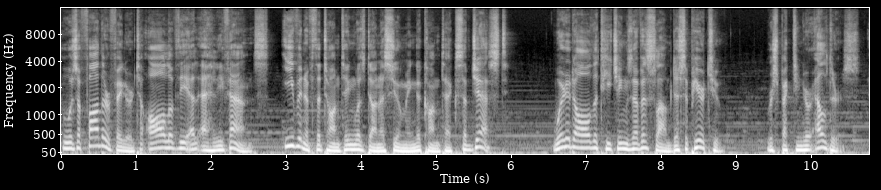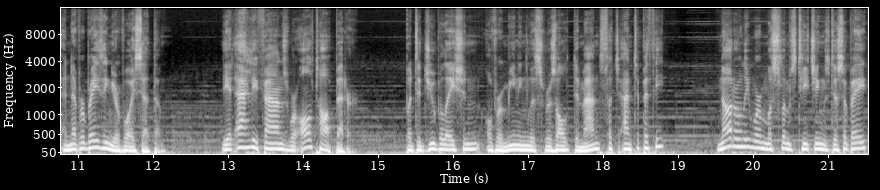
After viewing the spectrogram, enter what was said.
who was a father figure to all of the Al Ahli fans, even if the taunting was done assuming a context of jest? Where did all the teachings of Islam disappear to? Respecting your elders and never raising your voice at them. The Al Ahli fans were all taught better, but did jubilation over a meaningless result demand such antipathy? Not only were Muslims' teachings disobeyed,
